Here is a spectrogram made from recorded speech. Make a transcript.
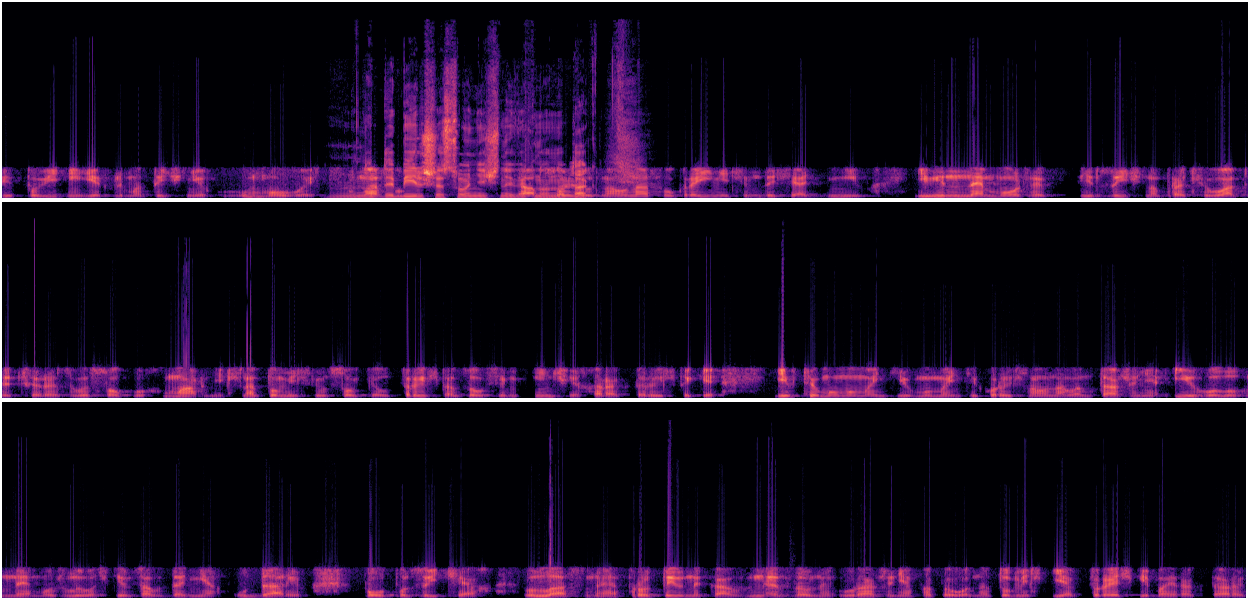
відповідні є кліматичні умови. У Ну, нас де більше сонячне вікно. Ну так. У нас в Україні 70 днів, і він не може фізично працювати через високу хмарність. Натомість у Сокіл 300 зовсім інші характеристики. І в цьому моменті, в моменті корисного навантаження, і головне можливості завдання ударів по позиціях власне противника вне зони ураження ППО. Натомість, як турецькі байрактари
